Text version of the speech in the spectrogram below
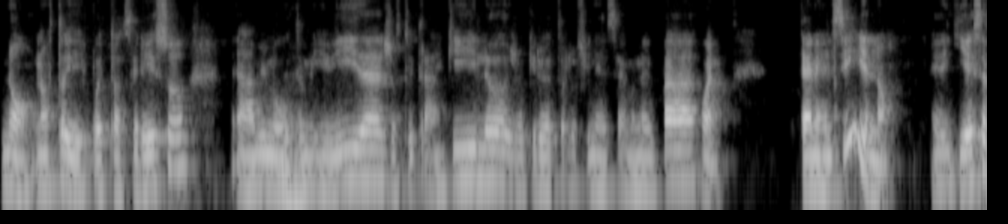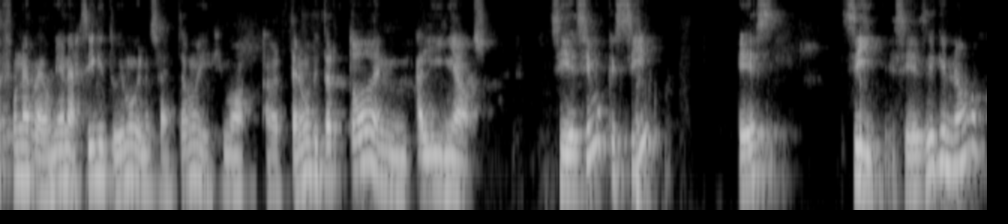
no, no estoy dispuesto a hacer eso. A mí me gusta mi vida, yo estoy tranquilo, yo quiero estar los fines de semana en paz. Bueno, tenés el sí y el no. Eh, y esa fue una reunión así que tuvimos que nos sentamos y dijimos, a ver, tenemos que estar todos en, alineados. Si decimos que sí, es sí. Si decís que no,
